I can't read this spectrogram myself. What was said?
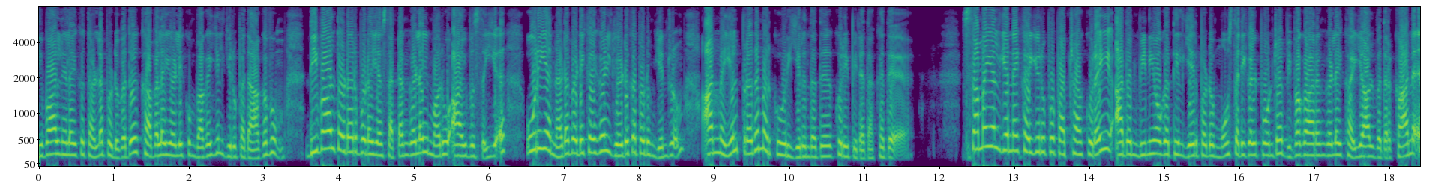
திவால் நிலைக்கு தள்ளப்படுவது கவலை அளிக்கும் வகையில் இருப்பதாகவும் திவால் தொடர்புடைய சட்டங்களை மறு ஆய்வு செய்ய உரிய நடவடிக்கைகள் எடுக்கப்படும் என்றும் அண்மையில் பிரதமர் கூறியிருந்தது குறிப்பிடத்தக்கது. சமையல் எண்ணெய் கையிருப்பு பற்றாக்குறை அதன் விநியோகத்தில் ஏற்படும் மோசடிகள் போன்ற விவகாரங்களை கையாள்வதற்கான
